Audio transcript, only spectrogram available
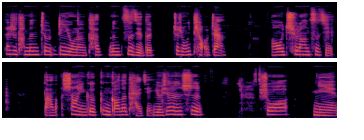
但是他们就利用了他们自己的这种挑战，然后去让自己达到上一个更高的台阶。有些人是说你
